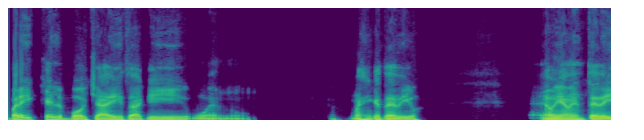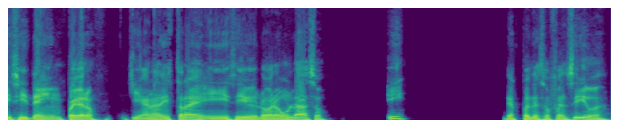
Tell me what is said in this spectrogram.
breaker bochadito aquí, bueno, imagínate que te digo. Obviamente de Easy Dane, pero Gianna distrae y Easy logra un lazo. Y después de esa ofensiva,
